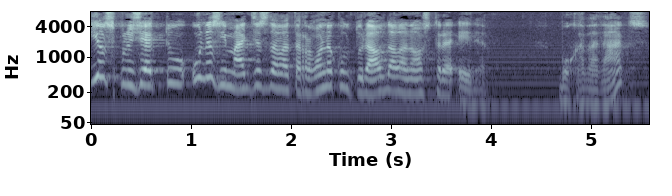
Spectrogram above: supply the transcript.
I els projecto unes imatges de la Tarragona cultural de la nostra era. Bocabadats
